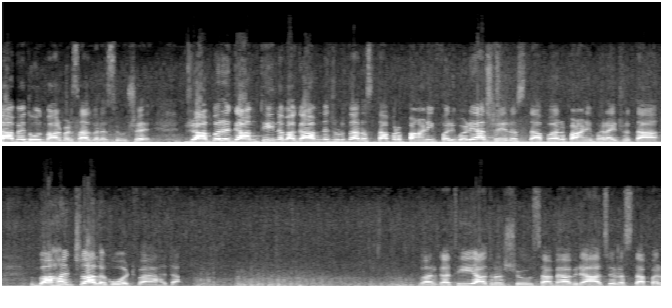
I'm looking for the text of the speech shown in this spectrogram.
ગામે ધોધમાર વરસાદ વરસ્યો છે. જામપર ગામથી નવા ગામને જોડતા રસ્તા પર પાણી ફરી વળ્યા છે. રસ્તા પર પાણી ભરાઈ જતા વાહન ચાલકો અટવાયા હતા. દ્વારકાથી આ દ્રશ્યો સામે આવી રહ્યા છે. રસ્તા પર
